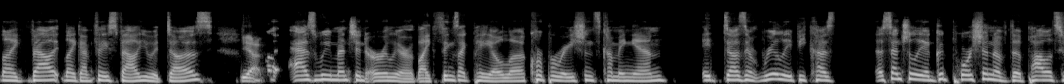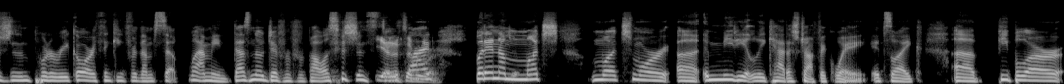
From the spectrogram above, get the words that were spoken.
like value, like on face value, it does. Yeah. But as we mentioned earlier, like things like payola, corporations coming in, it doesn't really because essentially a good portion of the politicians in Puerto Rico are thinking for themselves. Well, I mean, that's no different for politicians Yeah, that's stateside, everywhere. but in a much, much more uh, immediately catastrophic way. It's like uh, people are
